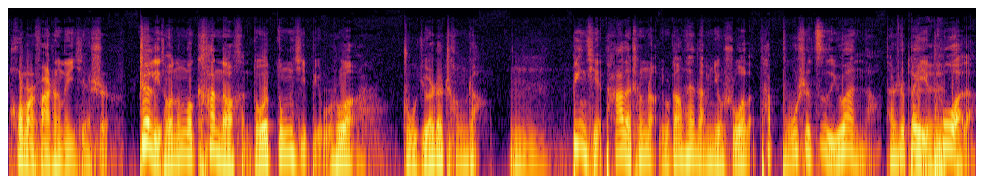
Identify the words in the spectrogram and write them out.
后面发生的一些事。这里头能够看到很多东西，比如说啊，主角的成长，嗯，并且他的成长，就是刚才咱们就说了，他不是自愿的，他是被迫的。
